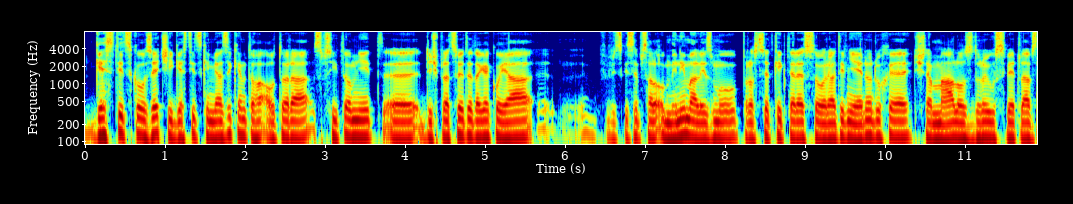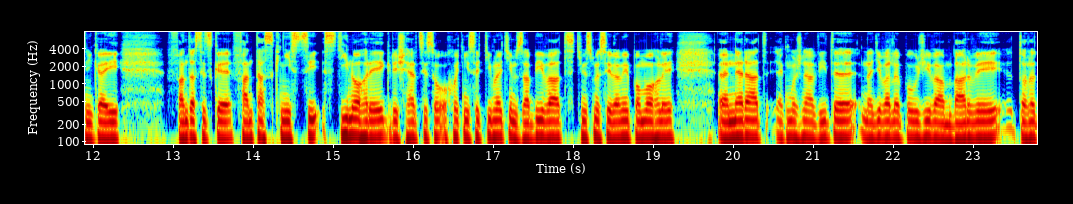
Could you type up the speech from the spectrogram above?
gestickou řečí, gestickým jazykem toho autora zpřítomnit, eh, když pracujete tak jako já, vždycky se psalo o minimalismu, prostředky, které jsou relativně jednoduché, když tam málo zdrojů světla, vznikají fantastické, fantaskní stínohry, když herci jsou ochotní se tímhletím zabývat, tím jsme si velmi pomohli. Eh, nerad, jak možná víte, na divadle používám barvy, tohle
